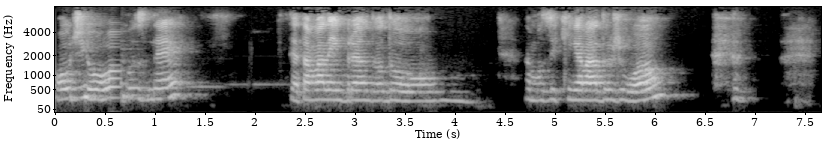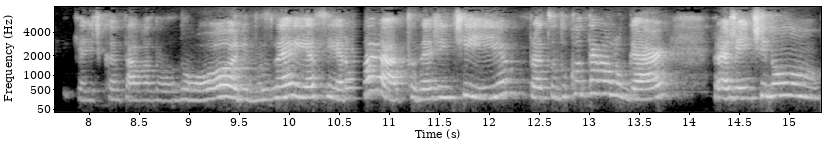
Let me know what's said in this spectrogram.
Ou de ônibus, né? Eu estava lembrando do, da musiquinha lá do João, que a gente cantava no, no, ônibus, né? E assim, era um barato, né? A gente ia para tudo quanto era lugar, para a gente não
